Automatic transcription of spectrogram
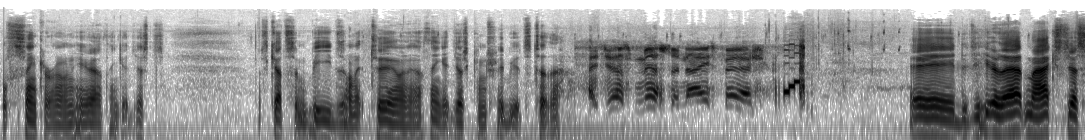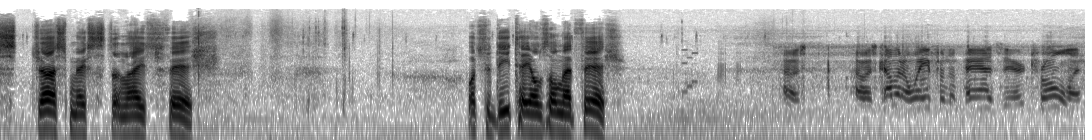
Little sinker on here. I think it just, it's got some beads on it too, and I think it just contributes to the... I just missed a nice fish. Hey, did you hear that? Max just, just missed a nice fish. What's the details on that fish? I was, I was coming away from the pads there, trolling,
